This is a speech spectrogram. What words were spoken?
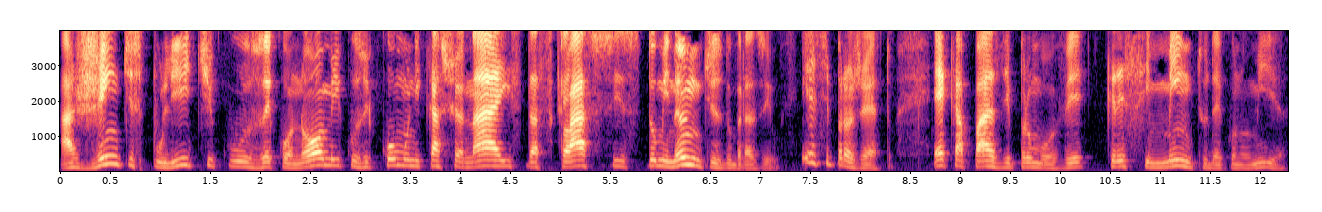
agentes políticos, econômicos e comunicacionais das classes dominantes do Brasil. Esse projeto é capaz de promover crescimento da economia?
